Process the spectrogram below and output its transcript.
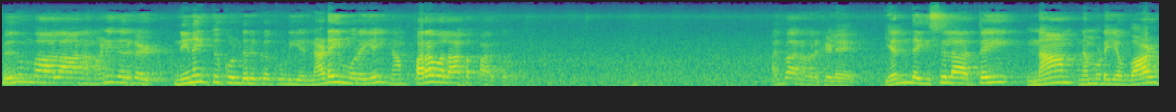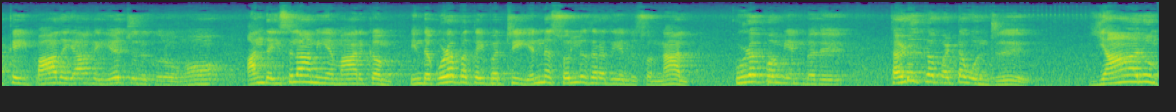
பெரும்பாலான மனிதர்கள் நினைத்து கொண்டிருக்கக்கூடிய நடைமுறையை நாம் பரவலாக பார்க்கிறோம். அன்பானவர்களே எந்த இஸ்லாத்தை நாம் நம்முடைய வாழ்க்கை பாதையாக ஏற்றிருக்கிறோமோ அந்த இஸ்லாமிய மார்க்கம் இந்த குழப்பத்தை பற்றி என்ன சொல்லுகிறது என்று சொன்னால் குழப்பம் என்பது தடுக்கப்பட்ட ஒன்று. யாரும்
